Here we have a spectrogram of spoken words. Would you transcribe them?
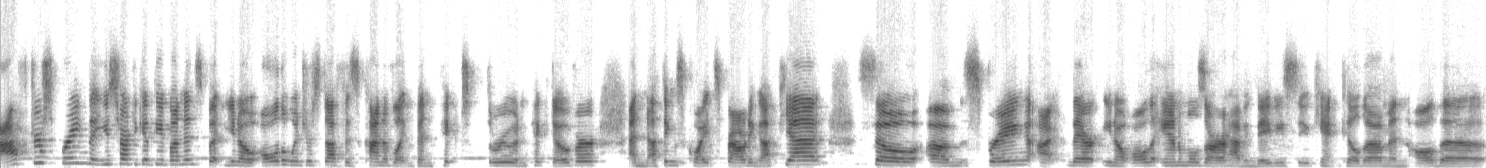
after spring that you start to get the abundance, but you know, all the winter stuff has kind of like been picked through and picked over, and nothing's quite sprouting up yet. So um, spring, I, there, you know, all the animals are having babies, so you can't kill them, and all the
